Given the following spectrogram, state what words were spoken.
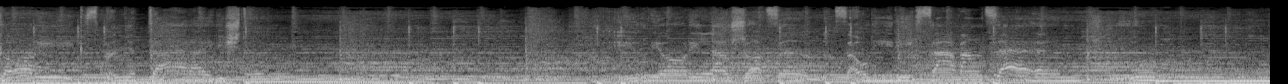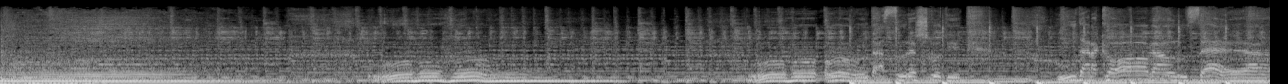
malkorik Espainetara iristen Irri hori lausotzen Zauririk zabaltzen Da zure eskutik Udarako gau luzeak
